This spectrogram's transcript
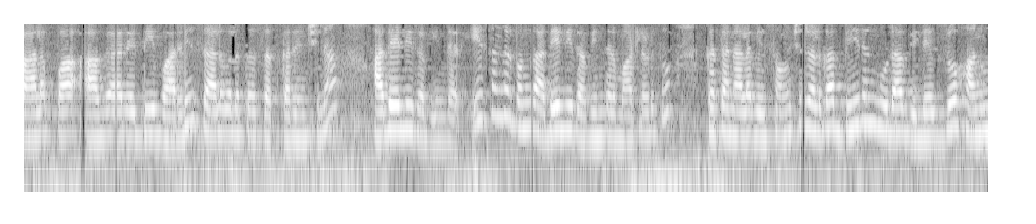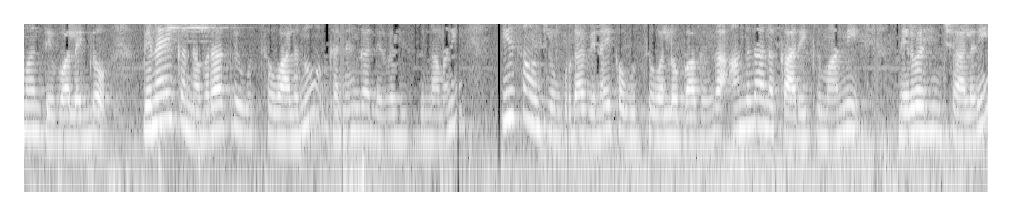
కాలప్ప ఆగారెడ్డి వారిని శాలువలతో సత్కరించిన అదేలి రవీందర్. ఈ సందర్భంగా అదేలి రవీందర్ మాట్లాడుతూ గత నలభై సంవత్సరాలుగా బీరంగూడ విలేజ్లో హనుమాన్ దేవాలయంలో వినాయక నవరాత్రి ఉత్సవాలను ఘనంగా నిర్వహిస్తున్నామని ఈ సంవత్సరం కూడా వినాయక ఉత్సవాల్లో భాగంగా అన్నదాన కార్యక్రమాన్ని నిర్వహించాలని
